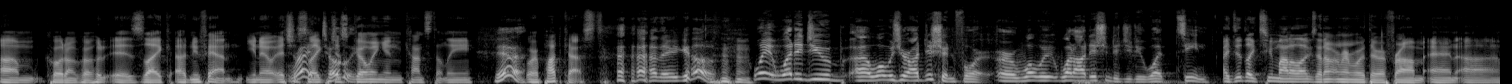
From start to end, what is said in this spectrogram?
um quote unquote is like a new fan you know it's just Right, like totally. just going in constantly Yeah. or a podcast there you go. Wait, what did you? Uh, what was your audition for, or what? What audition did you do? What scene? I did like two monologues I don't remember what they were from and uh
